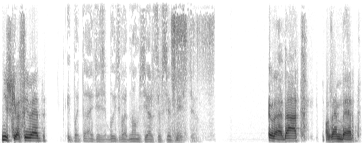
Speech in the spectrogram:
Nyisd ki a szíved. Öleld át az embert.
